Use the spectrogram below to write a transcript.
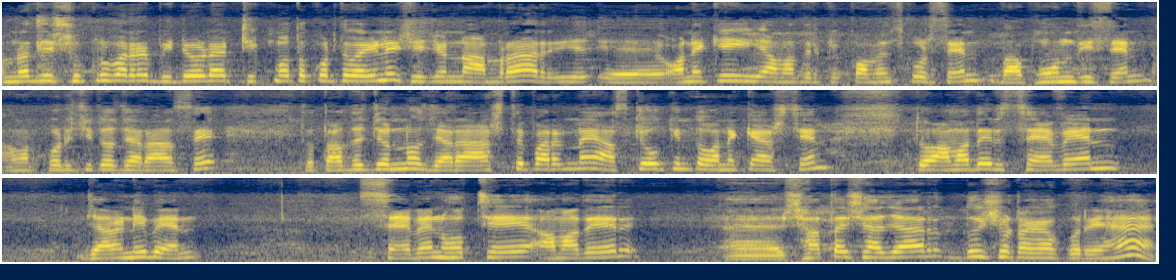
আমরা যে শুক্রবারের ভিডিওটা ঠিক মতো করতে পারি না সেই জন্য আমরা অনেকেই আমাদেরকে কমেন্টস করছেন বা ফোন দিছেন, আমার পরিচিত যারা আছে। তো তাদের জন্য যারা আসতে পারেন নাই, আজকেও কিন্তু অনেকে আসছেন। তো আমাদের সেভেন যারা নেবেন সেভেন হচ্ছে আমাদের সাতাশ হাজার দুইশো টাকা করে হ্যাঁ?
